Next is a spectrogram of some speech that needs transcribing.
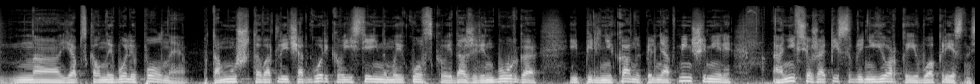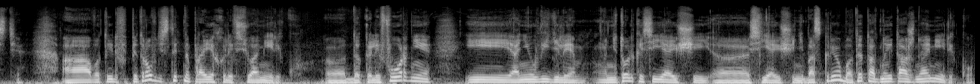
на, я бы сказал, наиболее полная потому что, в отличие от Горького, Есенина, Маяковского и даже Оренбурга и Пельника, ну, Пельняк в меньшей мере, они все же описывали Нью-Йорк и его окрестности. А вот Ильф и Петров действительно проехали всю Америку. Э, до Калифорнии, и они увидели не только сияющий, э, сияющий небоскреб, а вот эту одноэтажную Америку.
